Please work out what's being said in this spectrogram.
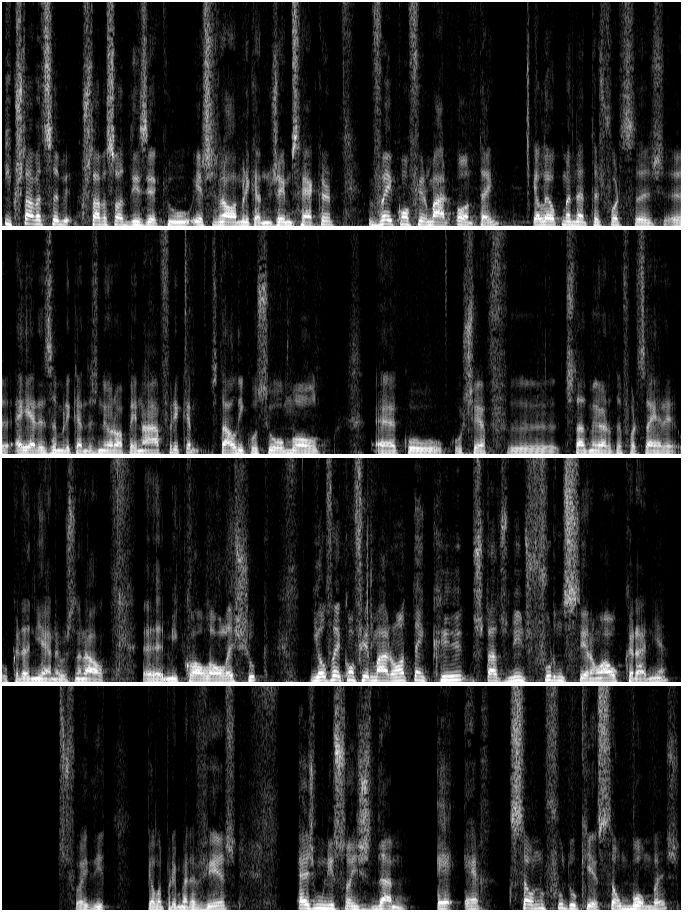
E gostava, de saber, gostava só de dizer que o, este general americano, James Hacker, veio confirmar ontem, ele é o comandante das forças uh, aéreas americanas na Europa e na África, está ali com o seu homólogo, uh, com, com, o chefe uh, de Estado-Maior da Força Aérea Ucraniana, o general Mykola Oleshuk, e ele veio confirmar ontem que os Estados Unidos forneceram à Ucrânia, isto foi dito pela primeira vez, as munições DAM-ER, que são no fundo o quê? São bombas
